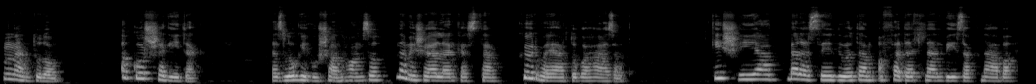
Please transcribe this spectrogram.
Nem tudom. Akkor segítek. Ez logikusan hangzott, nem is ellenkeztem. Körbejártuk a házat. Kis híján beleszédültem a fedetlen vízaknába.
